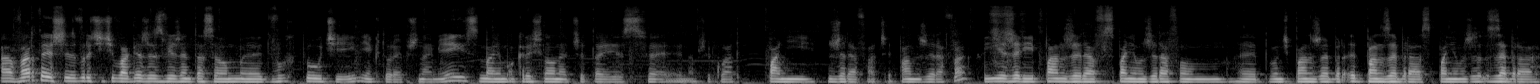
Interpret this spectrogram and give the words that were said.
A warto jeszcze zwrócić uwagę, że zwierzęta są e, dwóch płci, niektóre przynajmniej, mają określone, czy to jest e, na przykład pani żyrafa, czy pan żyrafa. Jeżeli pan żyraf z panią żyrafą, e, bądź pan, żebra, e, pan zebra z panią zebra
